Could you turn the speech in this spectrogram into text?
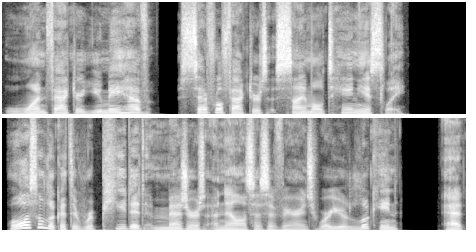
one factor, you may have several factors simultaneously. We'll also look at the repeated measures analysis of variance, where you're looking at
